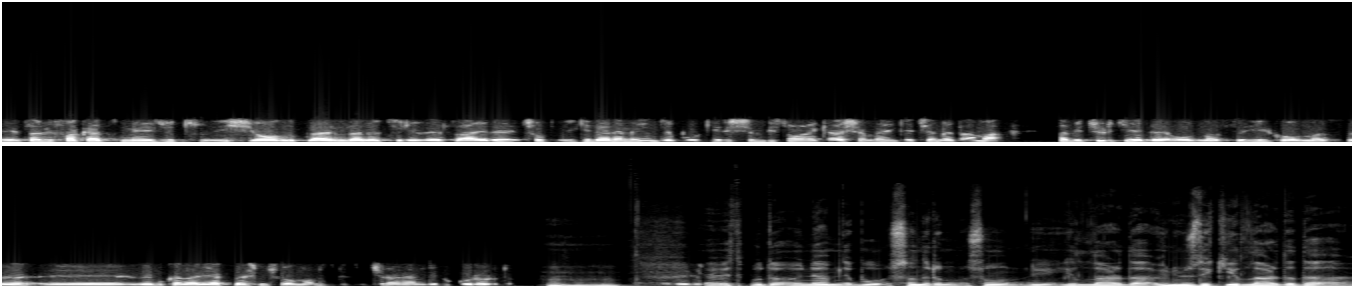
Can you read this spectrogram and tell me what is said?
E, tabii fakat mevcut iş yoğunluklarından ötürü vesaire çok ilgilenemeyince bu girişim bir sonraki aşamaya geçemedi ama tabii Türkiye'de olması, ilk olması e, ve bu kadar yaklaşmış olmamız bizim için önemli bir gururdu. Evet bu da önemli. Bu sanırım son yıllarda, önümüzdeki yıllarda da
